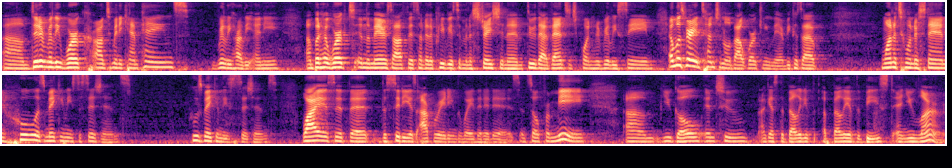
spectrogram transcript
Um, didn't really work on too many campaigns, really hardly any um, but had worked in the mayor's office under the previous administration, and through that vantage point, had really seen and was very intentional about working there because I wanted to understand who was making these decisions, who's making these decisions, why is it that the city is operating the way that it is, and so for me. Um, you go into, I guess, the belly of the, belly of the beast, and you learn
